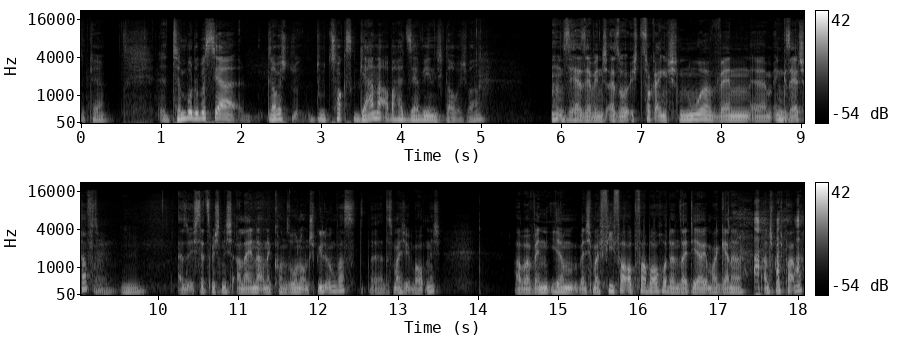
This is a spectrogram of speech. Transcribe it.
Okay. Äh, Timbo, du bist ja, glaube ich, du, zockst gerne, aber halt sehr wenig, glaube ich, wa? Sehr, sehr wenig. Also ich zocke eigentlich nur, wenn ähm, in Gesellschaft. Also ich setze mich nicht alleine an eine Konsole und spiele irgendwas. Äh, das mache ich überhaupt nicht. Aber wenn ihr, wenn ich mal FIFA-Opfer brauche, dann seid ihr ja immer gerne Ansprechpartner.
